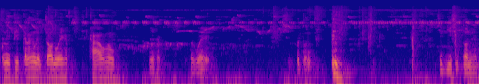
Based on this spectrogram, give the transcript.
อันนี้พริกกำลังเริ่มจอหน่วยครับ ขาวเฮา นี่ครับเอาไว้สิบกว่าต้นสิบยี่สิบต้นครับ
